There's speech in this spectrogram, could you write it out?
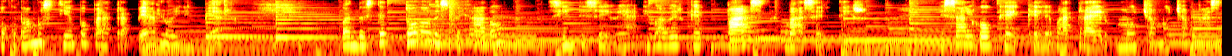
ocupamos tiempo para trapearlo y limpiarlo. Cuando esté todo despejado, siéntese y vea y va a ver qué paz va a sentir. Es algo que, le va a traer mucha, mucha paz.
